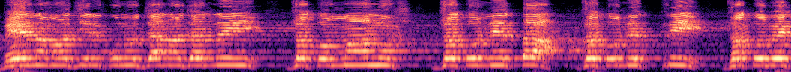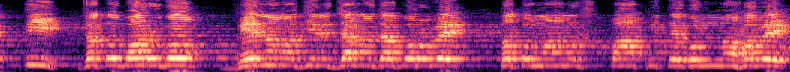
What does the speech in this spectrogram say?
বেনামাজির কোনো জানাজা নেই। যত মানুষ, যত নেতা, যত নেত্রী, যত ব্যক্তি, যত বর্গ বেনামাজির জানাজা পড়বে, তত মানুষ পাপিতে গণ্য হবে।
